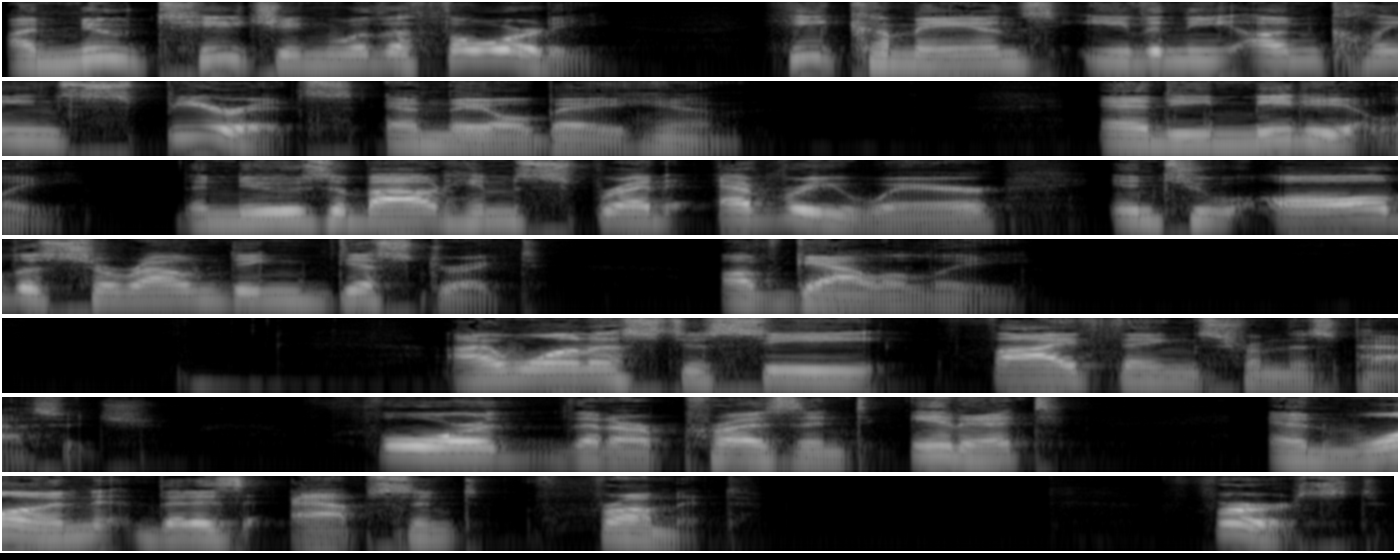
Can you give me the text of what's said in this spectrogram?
A new teaching with authority. He commands even the unclean spirits, and they obey him. And immediately the news about him spread everywhere into all the surrounding district of Galilee. I want us to see five things from this passage four that are present in it, and one that is absent from it. First,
